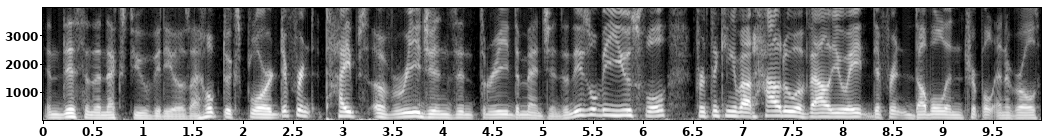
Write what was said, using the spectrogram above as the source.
in this and the next few videos, I hope to explore different types of regions in three dimensions. And these will be useful for thinking about how to evaluate different double and triple integrals,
